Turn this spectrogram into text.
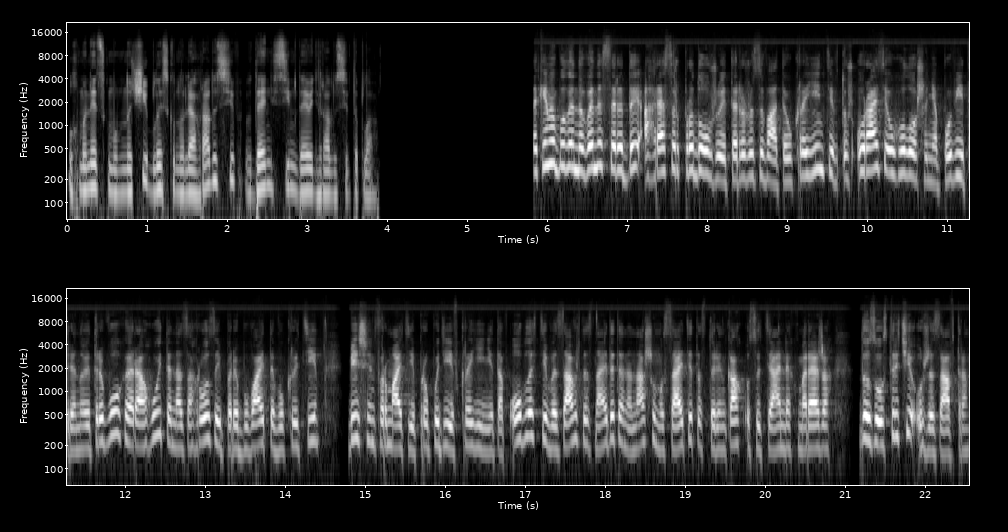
У Хмельницькому вночі близько 0 градусів, вдень 7-9 градусів тепла. Такими були новини середи. Агресор продовжує тероризувати українців. Тож у разі оголошення повітряної тривоги реагуйте на загрози і перебувайте в укритті. Більше інформації про події в країні та в області ви завжди знайдете на нашому сайті та сторінках у соціальних мережах. До зустрічі уже завтра.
